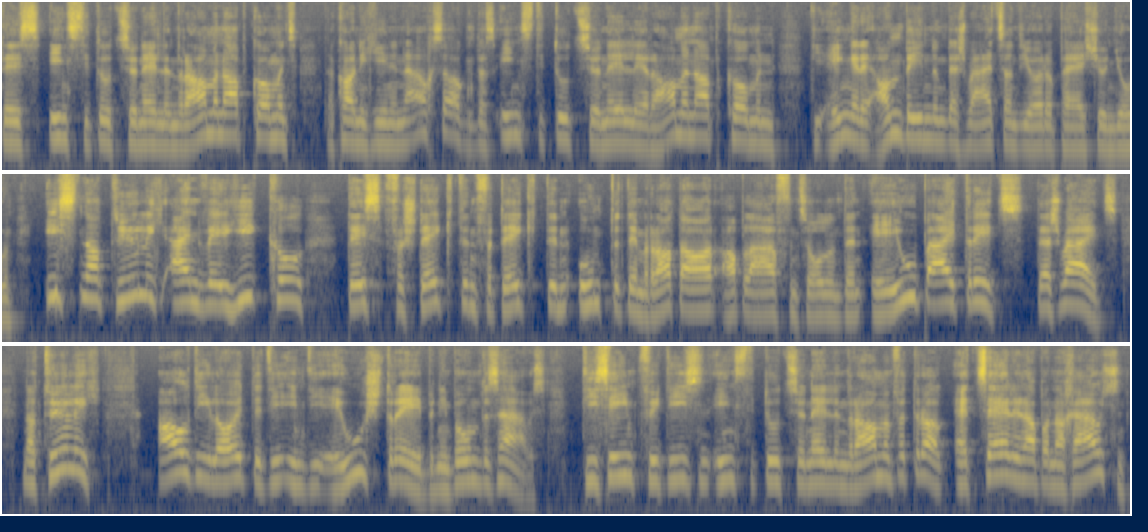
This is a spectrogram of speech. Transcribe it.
des institutionellen Rahmenabkommens. Da kann ich Ihnen auch sagen, das institutionelle Rahmenabkommen, die engere Anbindung der Schweiz an die Europäische Union, ist natürlich ein Vehikel des versteckten, verdeckten, unter dem Radar ablaufen sollenden EU-Beitritts der Schweiz. Natürlich all die Leute, die in die EU streben im Bundeshaus, die sind für diesen institutionellen Rahmenvertrag, erzählen aber nach außen,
